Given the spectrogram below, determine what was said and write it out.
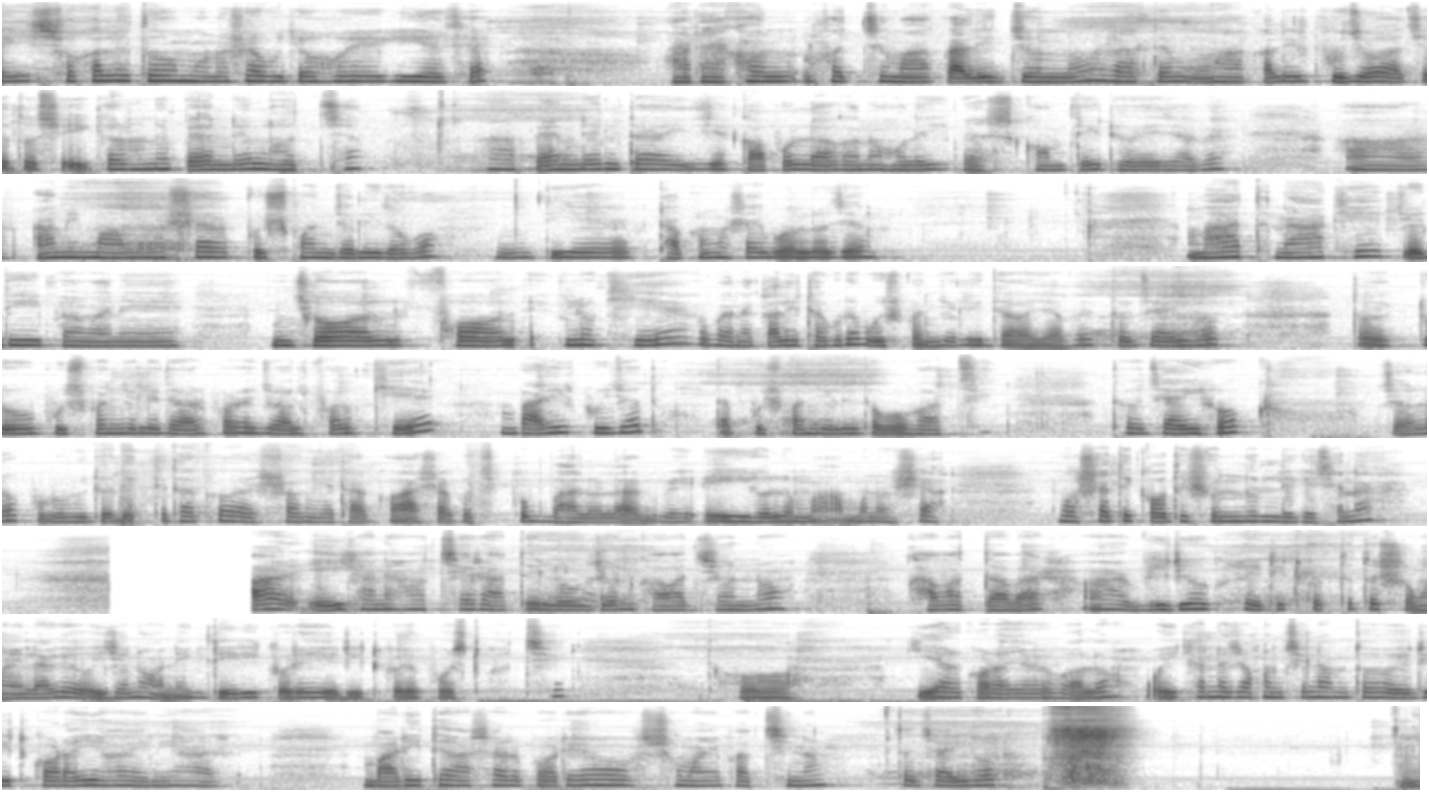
গাই সকালে তো মনসা পুজো হয়ে গিয়েছে। আর এখন হচ্ছে মা কালীর জন্য, রাতে মা কালীর পুজো আছে, তো সেই কারণে প্যান্ডেল হচ্ছে। আর প্যান্ডেলটা এই যে কাপড় লাগানো হলেই ব্যাস কমপ্লিট হয়ে যাবে। আর আমি মা মনসার পুষ্পাঞ্জলি দেবো। দিয়ে ঠাকুরমশাই বলল যে, ভাত না খেয়ে যদি মানে জল, ফল এগুলো খেয়ে মানে কালী ঠাকুরের পুষ্পাঞ্জলি দেওয়া যাবে, তো যাই হোক। তো একটু পুষ্পাঞ্জলি দেওয়ার পরে জল ফল খেয়ে বাড়ির পুজো তো, তা পুষ্পাঞ্জলি দেবো ভাবছি। তো যাই হোক, চলো পুরো ভিডিও দেখতে থাকো আর সঙ্গে থাকো। আশা করছি খুব ভালো লাগবে। এই হলো মা মনসা। বসাতে কত সুন্দর লেগেছে না? আর এইখানে হচ্ছে রাতে লোকজন খাওয়ার জন্য খাবার দাবার। আর ভিডিওগুলো এডিট করতে তো সময় লাগে, ওই জন্য অনেক দেরি করে এডিট করে পোস্ট করছি। তো কী আর করা যাবে বলো? ওইখানে যখন ছিলাম তো এডিট করাই হয়নি আর বাড়িতে আসার পরেও সময় পাচ্ছি না। তো যাই হোক,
